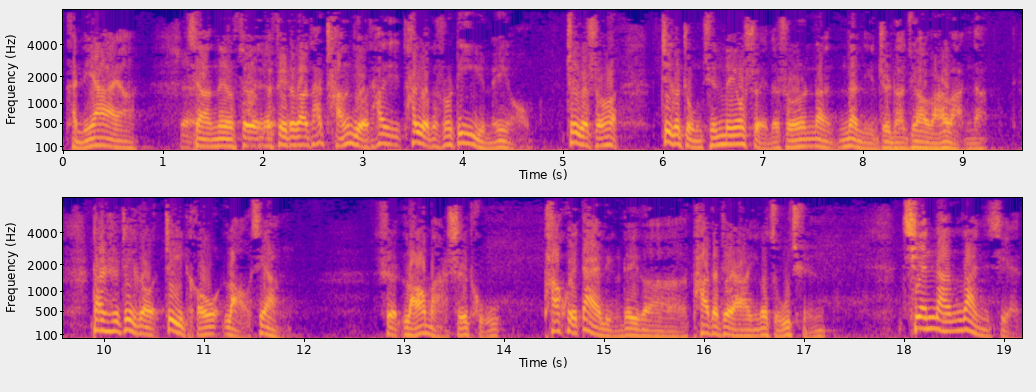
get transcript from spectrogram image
肯尼亚呀，像那个非非洲高，它长久，它它有的时候低雨没有。这个时候，这个种群没有水的时候，那那你知道就要玩完的。但是这个这头老象是老马识途，他会带领这个他的这样一个族群，千难万险，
